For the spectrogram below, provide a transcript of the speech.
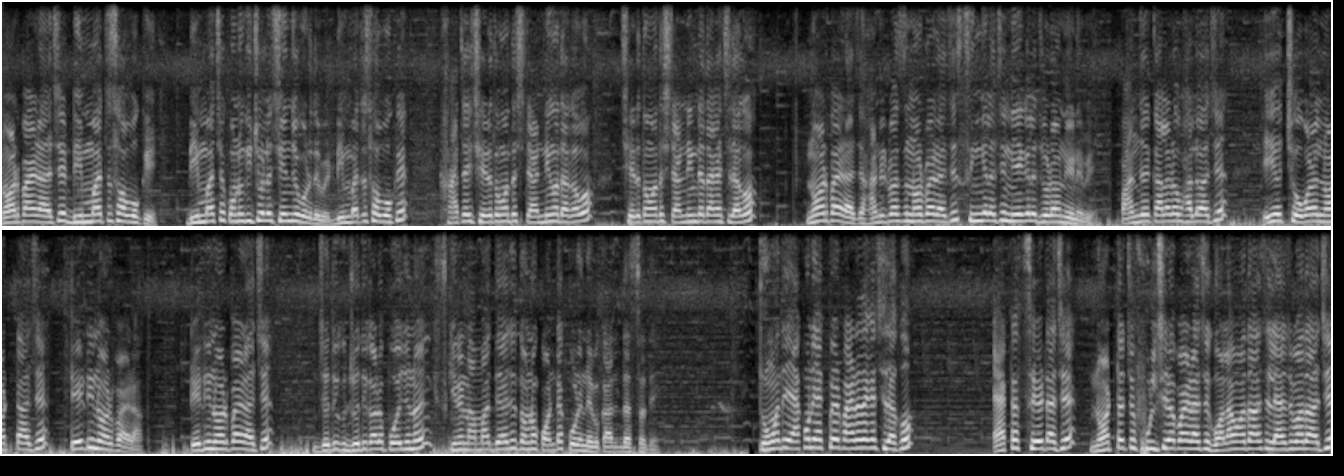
নর পায়রা আছে, ডিম বাচ্চা সব ওকে ডিম বাচ্চা কোনো কিছু হলে চেঞ্জও করে দেবে। ডিম বাচ্চা সব ওকে খাঁচায় ছেড়ে তোমাদের স্ট্যান্ডিংও দেখাবো। ছেড়ে তোমাদের স্ট্যান্ডিংটা দেখাচ্ছি, দেখো। নর পায়রা আছে হান্ড্রেড পার্সেন্ট নর পায়রা আছে সিঙ্গেল আছে, নিয়ে গেলে জোড়াও নিয়ে নেবে। পাঞ্জের কালারও ভালো আছে, এই হচ্ছে ওভারঅল নটটা আছে টেডি নর পায়রা টেডি নর পায়রা আছে, যদি যদি কারও প্রয়োজন হয় স্ক্রিনে নাম্বার দেওয়া আছে, তোমরা কন্ট্যাক্ট করে নেবে কাজের সাথে। তোমাদের এখন এক পেয়ার পায়রা দেখাচ্ছি, দেখো। একটা সেট আছে নটটা হচ্ছে ফুলশিরা পায়রা আছে, গলা বাঁধা আছে ল্যাজ বাঁধা আছে,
